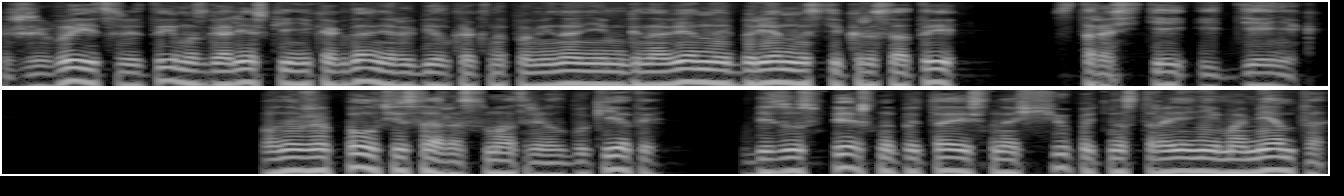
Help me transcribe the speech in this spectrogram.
Живые цветы Мозголевский никогда не любил как напоминание мгновенной бренности красоты, страстей и денег. Он уже полчаса рассматривал букеты, безуспешно пытаясь нащупать настроение момента,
